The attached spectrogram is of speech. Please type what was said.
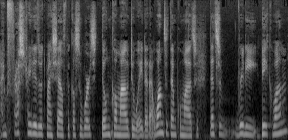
I'm frustrated with myself because the words don't come out the way that I wanted them to come out. So that's a really big one.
